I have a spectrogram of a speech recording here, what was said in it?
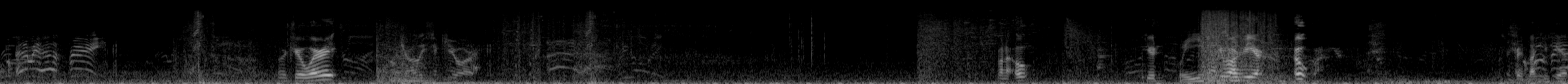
Enemy has B. Don't you worry. Charlie secure. Wanna, oh, you, We you are here. Oh, pretty lucky kill.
